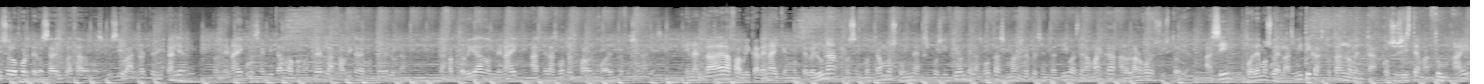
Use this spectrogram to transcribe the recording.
Hoy Solo Portero se ha desplazado en exclusiva al norte de Italia, donde Nike nos ha invitado a conocer la fábrica de Montebelluna, la factoría donde Nike hace las botas para los jugadores profesionales. En la entrada de la fábrica de Nike en Montebelluna nos encontramos con una exposición de las botas más representativas de la marca a lo largo de su historia. Así podemos ver las míticas Total 90 con su sistema Zoom Air,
